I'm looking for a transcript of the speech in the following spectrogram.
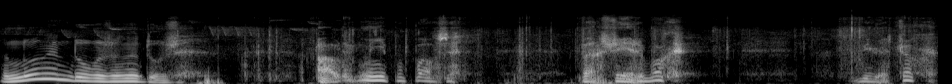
Ну не дуже, не дуже. Але мені попався перший грибок. Білячок.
